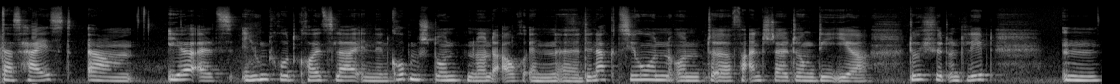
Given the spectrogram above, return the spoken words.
Das heißt, ähm, ihr als Jugendrotkreuzler in den Gruppenstunden und auch in äh, den Aktionen und äh, Veranstaltungen, die ihr durchführt und lebt, ähm,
